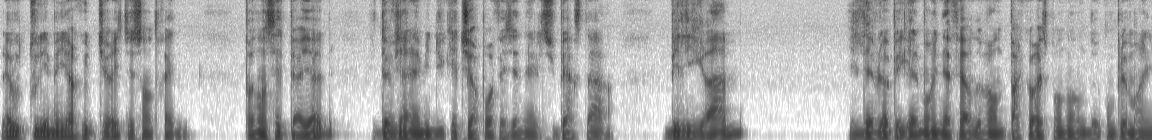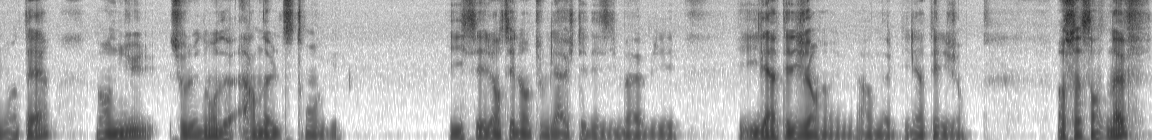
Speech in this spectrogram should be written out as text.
là où tous les meilleurs culturistes s'entraînent. Pendant cette période, il devient l'ami du catcheur professionnel superstar Billy Graham. Il développe également une affaire de vente par correspondance de compléments alimentaires vendus sous le nom de Arnold Strong. Il s'est lancé dans tout, il a acheté des immeubles, il est, intelligent, Arnold, il est intelligent. En 69,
